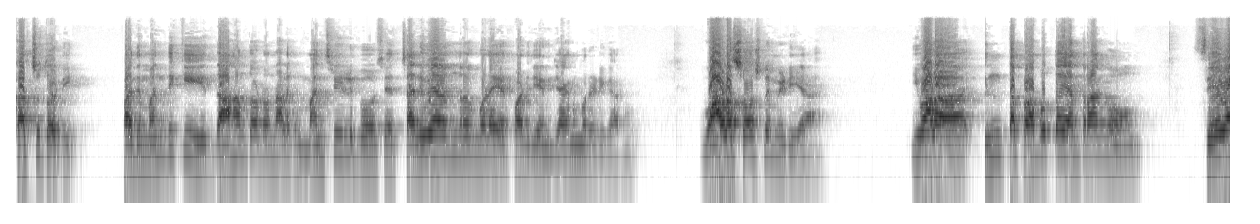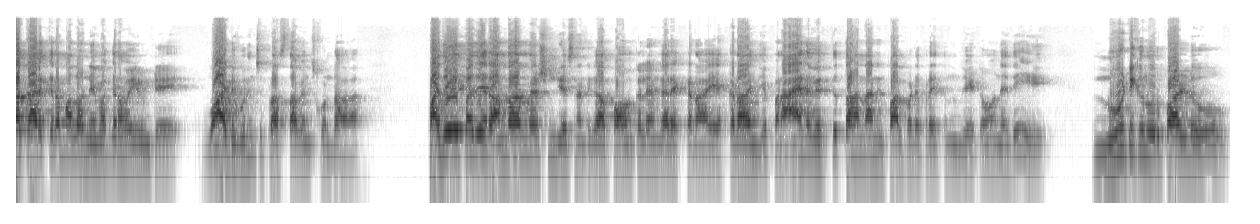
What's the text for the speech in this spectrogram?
ఖర్చుతోటి పది మందికి దాహంతో ఉన్న వాళ్ళకి మంచినీళ్ళు పోసే చలివేంద్రం కూడా ఏర్పాటు చేయని జగన్మోహన్ రెడ్డి గారు వాళ్ళ సోషల్ మీడియా ఇవాళ ఇంత ప్రభుత్వ యంత్రాంగం సేవా కార్యక్రమాల్లో నిమగ్నమై ఉంటే వాటి గురించి ప్రస్తావించకుండా పదే పదే రంధ్రాన్వేషణ చేసినట్టుగా పవన్ కళ్యాణ్ గారు ఎక్కడా ఎక్కడా అని చెప్పని ఆయన వ్యక్తిత్వానికి పాల్పడే ప్రయత్నం చేయటం అనేది నూటికి నూరు పాళ్ళు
